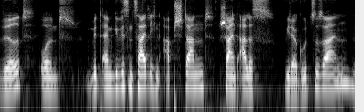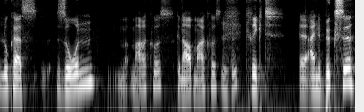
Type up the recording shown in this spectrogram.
wird und mit einem gewissen zeitlichen Abstand scheint alles wieder gut zu sein. Lukas Sohn, Markus, genau, Markus, mhm. kriegt äh, eine Büchse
